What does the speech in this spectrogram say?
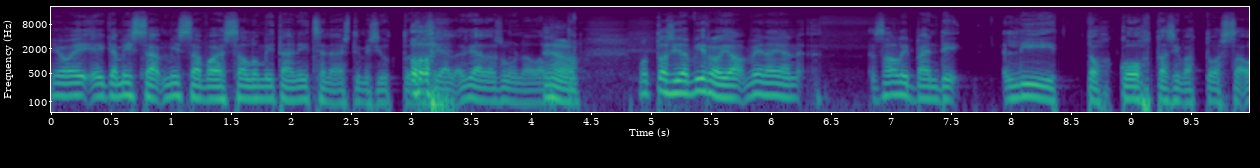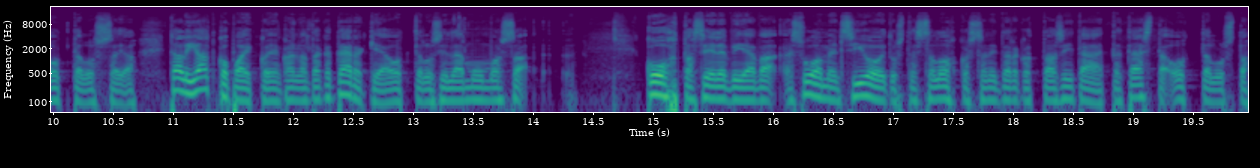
Joo, ei, eikä missä, missään vaiheessa ollut mitään itsenäistymisjuttuja oh. siellä, siellä suunnalla, mutta, mutta tosiaan Viro ja Venäjän salibändiliitto kohtasivat tuossa ottelussa, ja tämä oli jatkopaikkojen kannalta aika tärkeä ottelu, sillä muun muassa kohta selviävä Suomen sijoitus tässä lohkossa niin tarkoittaa sitä, että tästä ottelusta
